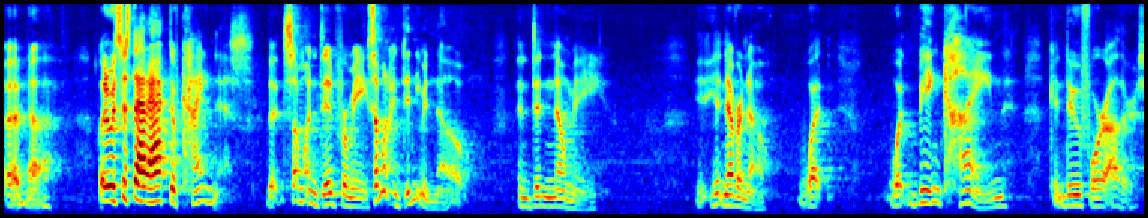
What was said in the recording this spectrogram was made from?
And, uh, but it was just that act of kindness that someone did for me, someone I didn't even know and didn't know me. You, never know what, what being kind can do for others.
